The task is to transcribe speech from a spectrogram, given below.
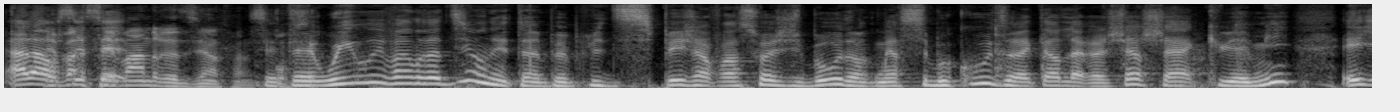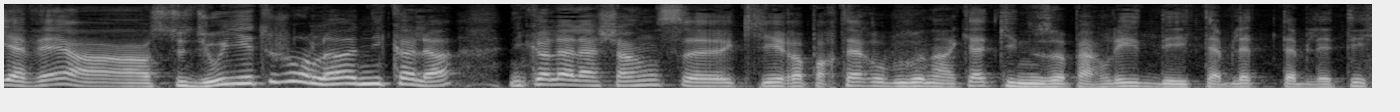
Alors, C'est- c'est c'était... vendredi, Antoine. pour C'était, oui, oui, vendredi, on est un peu plus dissipé. Jean-François Gibault, donc merci beaucoup, directeur de la recherche à QMI. Et il y avait en studio, il est toujours là, Nicolas. Nicolas Lachance, euh, qui est reporter au bureau d'enquête, qui nous a parlé des tablettes tablettées.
